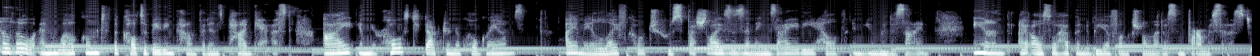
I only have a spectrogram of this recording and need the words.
Hello, and welcome to the Cultivating Confidence podcast. I am your host, Dr. Nicole Grams. I am a life coach who specializes in anxiety, health, and human design. And I also happen to be a functional medicine pharmacist.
